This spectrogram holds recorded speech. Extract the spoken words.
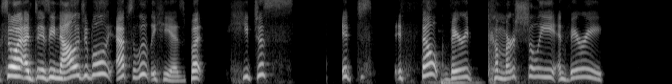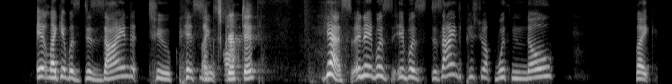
so uh, is he knowledgeable? Absolutely, he is. But he just, it just, it felt very commercially and very it like it was designed to piss you. like you scripted. Off. Yes, and it was it was designed to piss you off with no like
